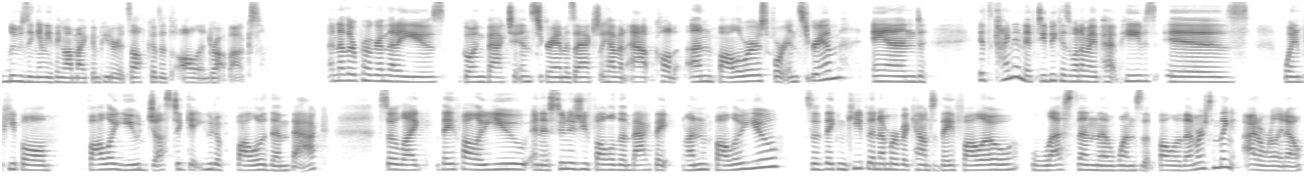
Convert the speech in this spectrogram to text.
losing anything on my computer itself because it's all in Dropbox. Another program that I use going back to Instagram is I actually have an app called Unfollowers for Instagram. And it's kind of nifty because one of my pet peeves is when people follow you just to get you to follow them back. So, like, they follow you, and as soon as you follow them back, they unfollow you so that they can keep the number of accounts they follow less than the ones that follow them or something. I don't really know.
